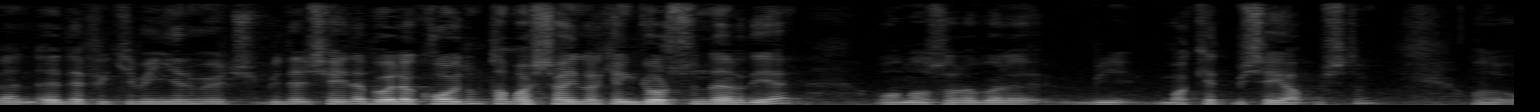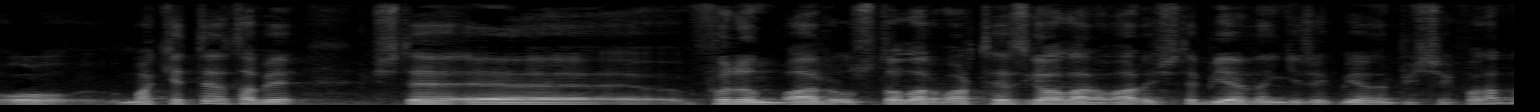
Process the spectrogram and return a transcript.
e, ben hedef 2023 bir de şeyde böyle koydum tam aşağı inerken görsünler diye. Ondan sonra böyle bir maket bir şey yapmıştım. O, o makette de tabii işte e, fırın var, ustalar var, tezgahlar var. İşte bir yerden gelecek, bir yerden pişecek falan.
